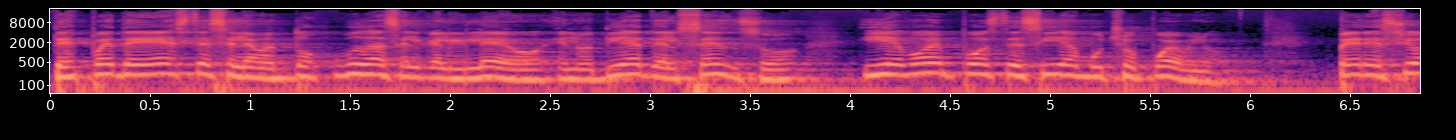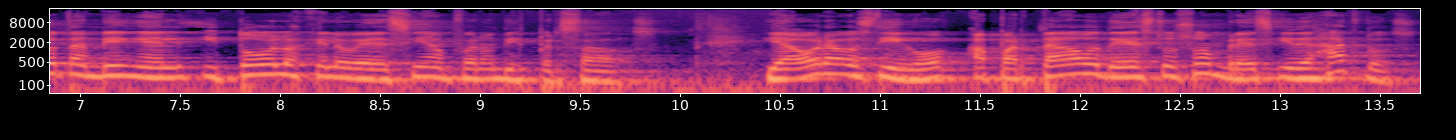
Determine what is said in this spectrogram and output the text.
Después de este se levantó Judas el Galileo en los días del censo y llevó en pos de sí a mucho pueblo. Pereció también él y todos los que le obedecían fueron dispersados. Y ahora os digo, apartaos de estos hombres y dejadlos,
